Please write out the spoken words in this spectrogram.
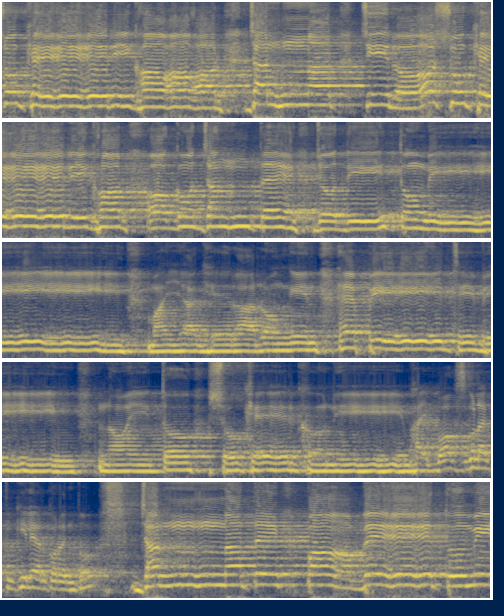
সুখের ঘর জান্নাত চির সুখের ঘর। অগো জানতে যদি তুমি মায়া ঘেরা রঙিন হে পৃথিবী নয়তো সুখের খনি। ভাই বক্সগুলো একটু ক্লিয়ার করেন তো। জান্নাতে পাবে তুমি,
